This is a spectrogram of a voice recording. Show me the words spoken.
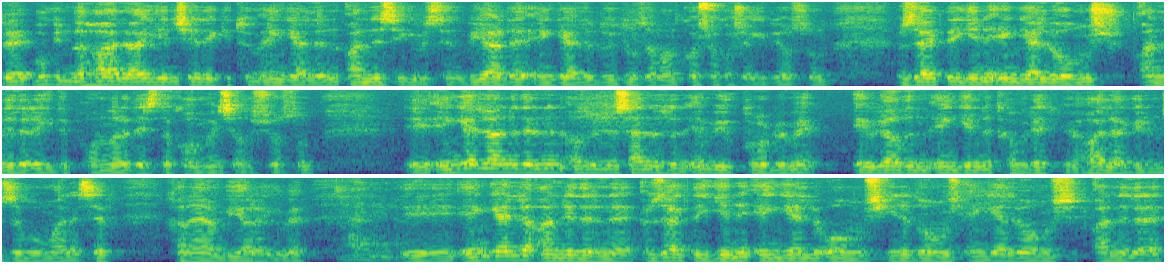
Ve bugün de hala Yeniçeri'deki tüm engellerin annesi gibisin. Bir yerde engelli duyduğun zaman koşa koşa gidiyorsun. Özellikle yeni engelli olmuş annelere gidip onlara destek olmaya çalışıyorsun. E, engelli annelerinin az önce sen de söyledin en büyük problemi evladının engelini kabul etmiyor. Hala günümüzde bu maalesef kanayan bir yara gibi. Öyle. E, engelli annelerine özellikle yeni engelli olmuş, yeni doğmuş engelli olmuş annelere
